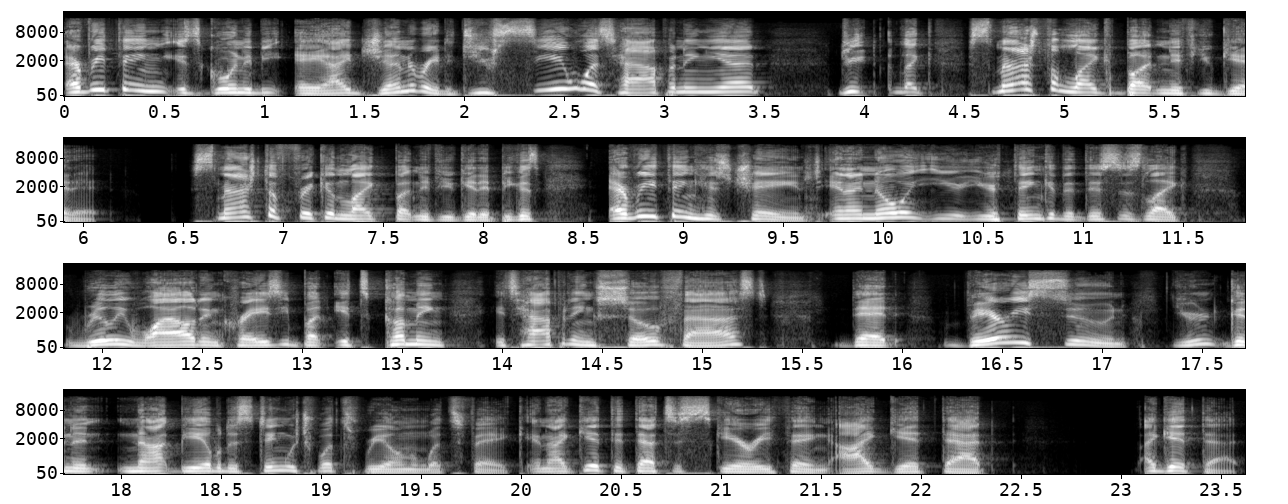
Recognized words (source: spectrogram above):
Everything is going to be AI generated. Do you see what's happening yet? You, like smash the like button if you get it. Smash the freaking like button if you get it because everything has changed. And I know you, you're thinking that this is like really wild and crazy, but it's coming, it's happening so fast that very soon you're going to not be able to distinguish what's real and what's fake. And I get that that's a scary thing. I get that. I get that.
